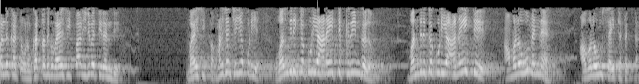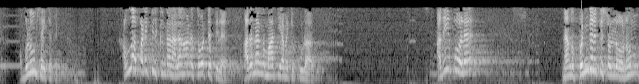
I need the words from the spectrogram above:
பல்லு கட்டணும். கட்டுறதுக்கு வயசு இப்ப இருபத்தி ரெண்டு வயசு இப்ப மனுஷன் செய்யக்கூடிய வந்திருக்கக்கூடிய அனைத்து கிரீம்களும் வந்திருக்கக்கூடிய அனைத்து அவ்வளவும் என்ன? அவ்வளவும் சைட் எஃபெக்ட் தான் அவ்வளவும் சைட் எஃபெக்ட் தான் அல்லாஹ் படைத்திருக்கின்றான் அழகான தோட்டத்தில். அதை நாங்க மாற்றி அமைக்க கூடாது. அதே போல நாங்க பெண்களுக்கு சொல்லணும்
